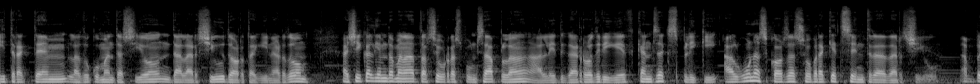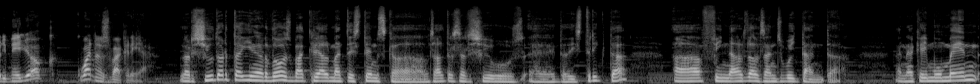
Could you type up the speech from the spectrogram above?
i tractem la documentació de l'arxiu d'Horta Guinardó. Així que li hem demanat al seu responsable, a l'Edgar Rodríguez, que ens expliqui algunes coses sobre aquest centre d'arxiu. En primer lloc, quan es va crear? L'arxiu d'Horta Guinardó es va crear al mateix temps que els altres arxius eh, de districte a finals dels anys 80. En aquell moment,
